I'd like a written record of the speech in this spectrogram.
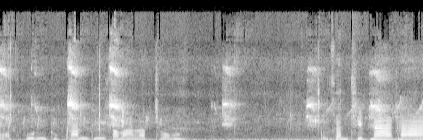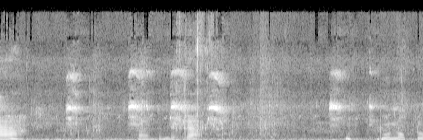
ขอบคุณทุกท่านที่เข้ามารับชมเจอกันคลิปหน้าค่ะาพบรรยากาศ ดูนกดู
